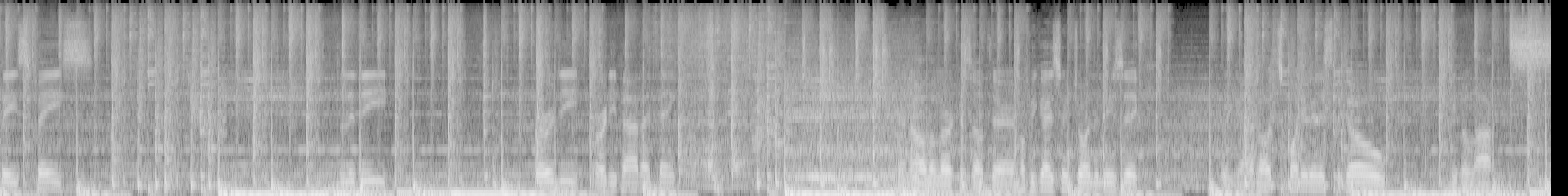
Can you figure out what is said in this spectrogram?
Face Face, Liddy, Erdy, Erdy Bad, I think. And all the lurkers out there. Hope you guys are enjoying the music. We got about 20 minutes to go. Keep it locked.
